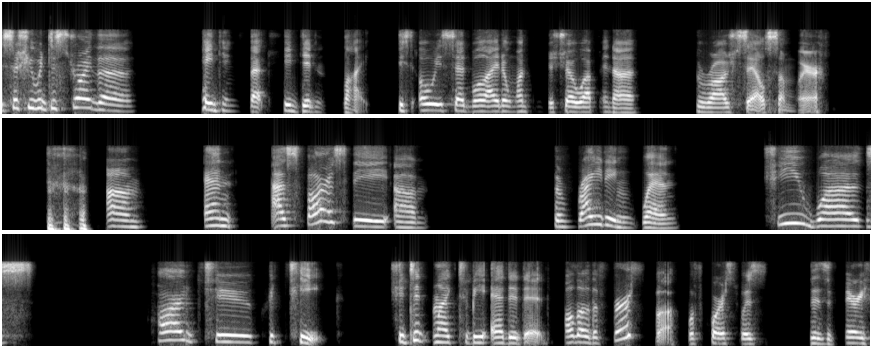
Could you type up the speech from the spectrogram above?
so she would destroy the paintings that she didn't like she always said well i don't want them to show up in a garage sale somewhere um and as far as the um the writing went she was hard to critique. She didn't like to be edited although the first book of course was this very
